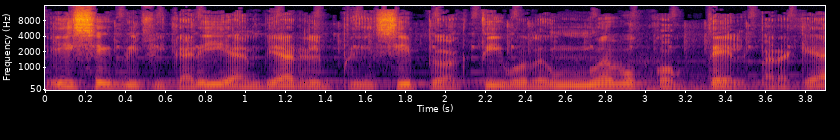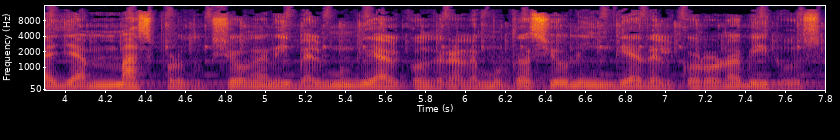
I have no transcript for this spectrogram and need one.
y significaría enviar el principio activo de un nuevo cóctel para que haya más producción a nivel mundial contra la mutación india del coronavirus,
